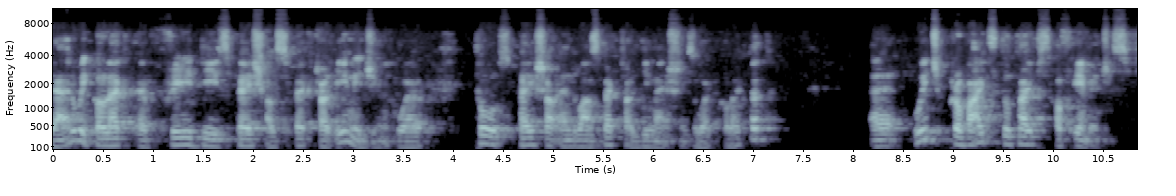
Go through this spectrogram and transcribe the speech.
Then we collect a 3D spatial spectral imaging where two spatial and one spectral dimensions were collected, uh, which provides two types of images.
